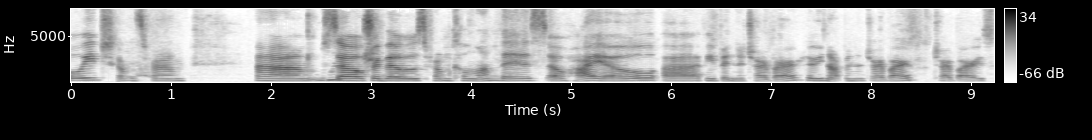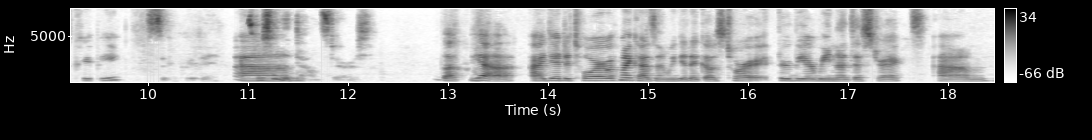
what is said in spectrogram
OH comes from. Um, so for those from Columbus, Ohio, uh, have you been to Char Bar? Have you not been to Char Bar? Char Bar is creepy. super creepy, especially Um, the downstairs. But yeah, I did a tour with my cousin. We did a ghost tour through the Arena District. Um,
